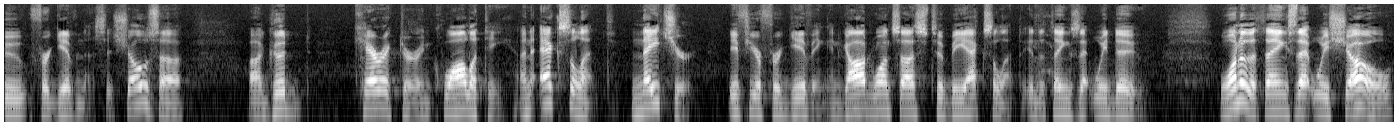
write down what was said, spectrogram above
to forgiveness. It shows a, a good character and quality, an excellent nature if you're forgiving. And God wants us to be excellent in the things that we do. One of the things that we show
